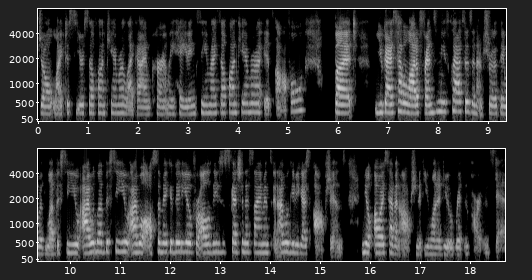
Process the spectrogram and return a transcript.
don't like to see yourself on camera, like I am currently hating seeing myself on camera. It's awful. But you guys have a lot of friends in these classes, and I'm sure that they would love to see you. I would love to see you. I will also make a video for all of these discussion assignments, and I will give you guys options. And you'll always have an option if you want to do a written part instead.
